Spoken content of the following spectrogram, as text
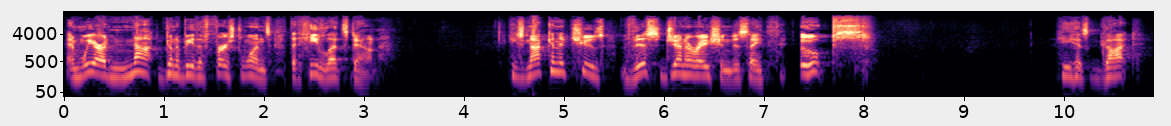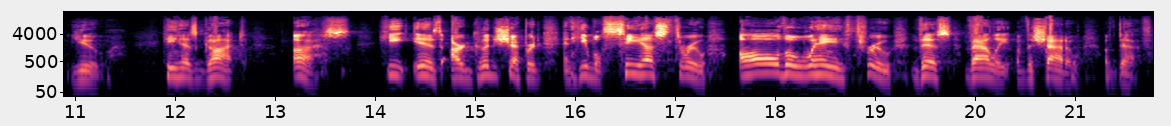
and we are not going to be the first ones that he lets down. He's not going to choose this generation to say, oops. He has got you, He has got us. He is our good shepherd, and He will see us through all the way through this valley of the shadow of death.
